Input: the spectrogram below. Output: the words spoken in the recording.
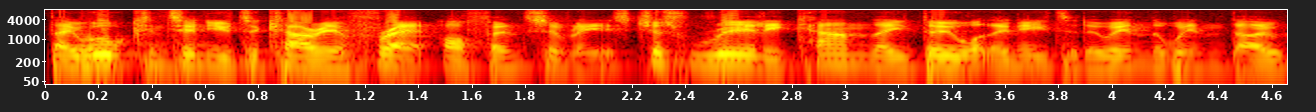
they will continue to carry a threat offensively. It's just really, can they do what they need to do in the window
